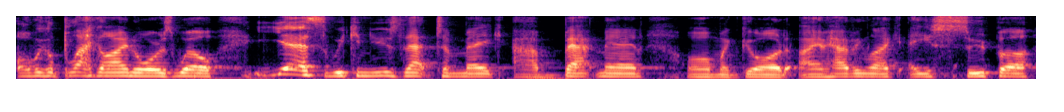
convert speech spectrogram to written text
oh, we got Black Iron Ore as well. Yes, we can use that to make uh, Batman. Oh my god, I am having like a super,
